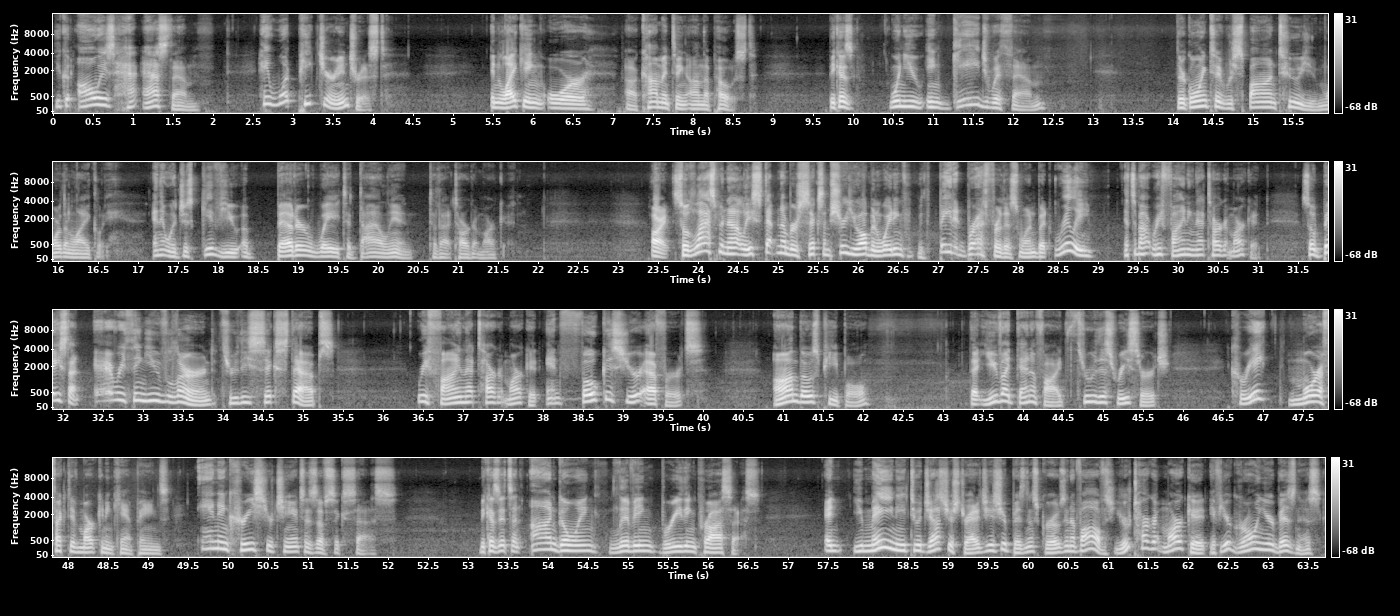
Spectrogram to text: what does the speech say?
you could always ha- ask them, hey, what piqued your interest in liking or uh, commenting on the post? Because when you engage with them, they're going to respond to you more than likely. And it would just give you a better way to dial in to that target market. All right, so last but not least, step number six. I'm sure you all been waiting with bated breath for this one, but really, it's about refining that target market. So, based on everything you've learned through these six steps, refine that target market and focus your efforts on those people that you've identified through this research, create more effective marketing campaigns, and increase your chances of success. Because it's an ongoing, living, breathing process. And you may need to adjust your strategy as your business grows and evolves. Your target market, if you're growing your business,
